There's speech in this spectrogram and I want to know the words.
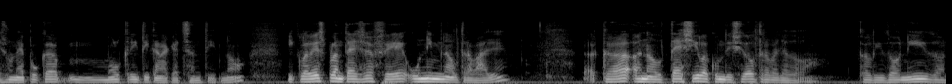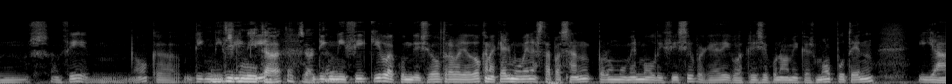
és una època molt crítica en aquest sentit no? i Clavé es planteja fer un himne al treball que enalteixi la condició del treballador que li doni, doncs, en fi, no? que dignifiqui, Dignitat, dignifiqui la condició del treballador que en aquell moment està passant per un moment molt difícil, perquè ja dic, la crisi econòmica és molt potent, hi ha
